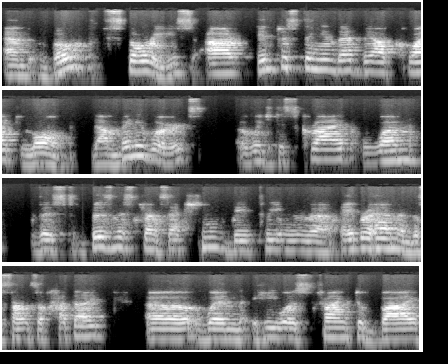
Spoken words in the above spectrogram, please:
And both stories are interesting in that they are quite long. There are many words uh, which describe one this business transaction between uh, Abraham and the sons of Hattai uh, when he was trying to buy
